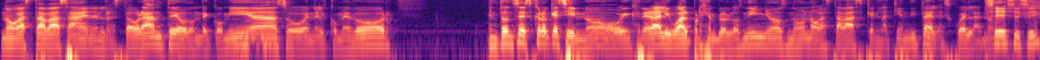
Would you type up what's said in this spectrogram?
No gastabas ah, en el restaurante o donde comías o en el comedor. Entonces creo que sí, ¿no? O en general igual, por ejemplo, los niños, ¿no? No gastabas que en la tiendita de la escuela, ¿no? Sí, sí, sí.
